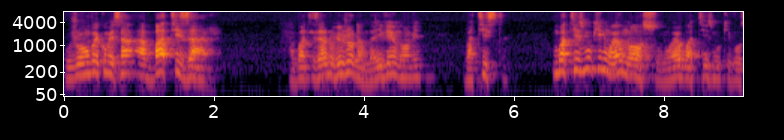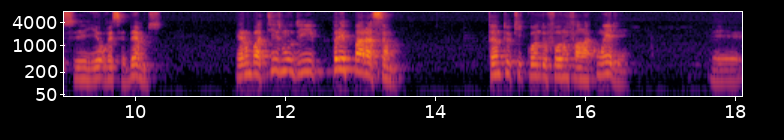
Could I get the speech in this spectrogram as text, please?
o João vai começar a batizar. A batizar no Rio Jordão. Daí vem o nome Batista. Um batismo que não é o nosso, não é o batismo que você e eu recebemos, era um batismo de preparação. Tanto que quando foram falar com ele, é,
